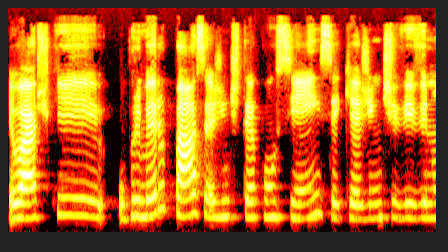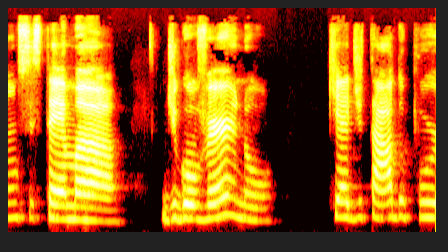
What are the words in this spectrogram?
Eu acho que o primeiro passo é a gente ter consciência que a gente vive num sistema de governo que é ditado por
